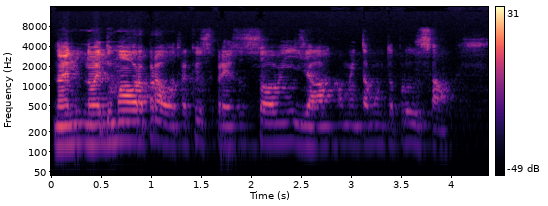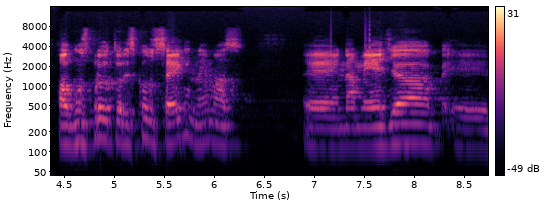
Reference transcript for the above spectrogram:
não, é, não é de uma hora para outra que os preços sobem e já aumenta muito a produção. Alguns produtores conseguem, né? Mas, é, na média, é,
